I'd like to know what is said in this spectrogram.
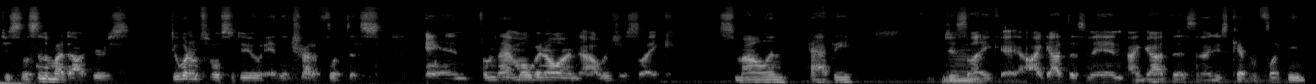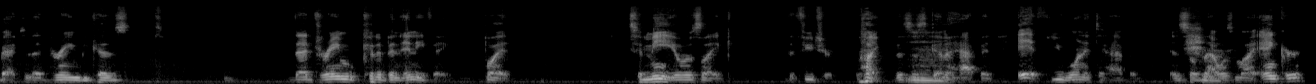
Just listen to my doctors, do what I'm supposed to do, and then try to flip this. And from that moment on, I was just like smiling, happy, just mm. like, I got this, man. I got this. And I just kept reflecting back to that dream because that dream could have been anything. But to me, it was like the future. Like, this is mm. going to happen if you want it to happen. And so sure. that was my anchor.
